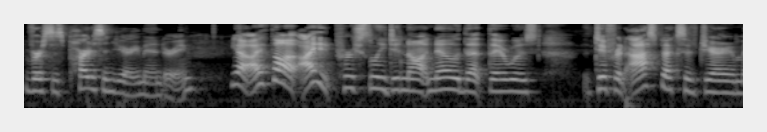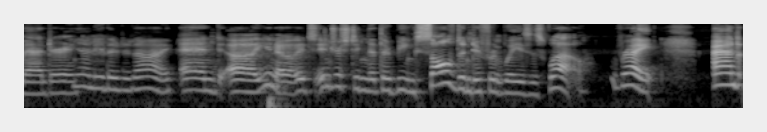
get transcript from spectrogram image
versus partisan gerrymandering. Yeah, I thought I personally did not know that there was different aspects of gerrymandering. Yeah, neither did I. And uh, you know, it's interesting that they're being solved in different ways as well. Right. And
